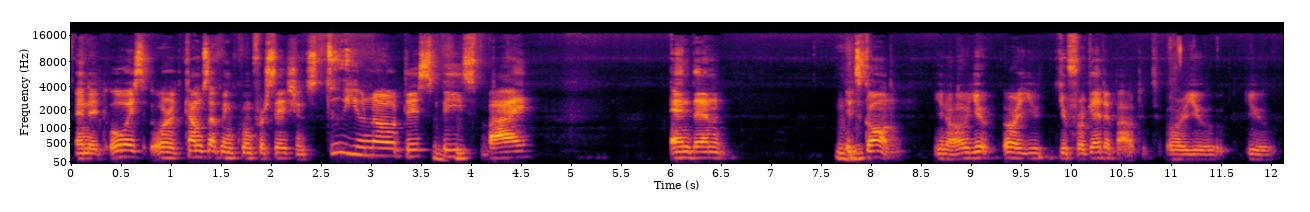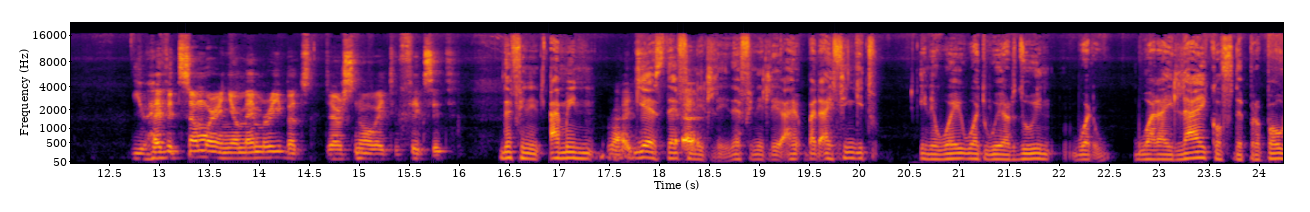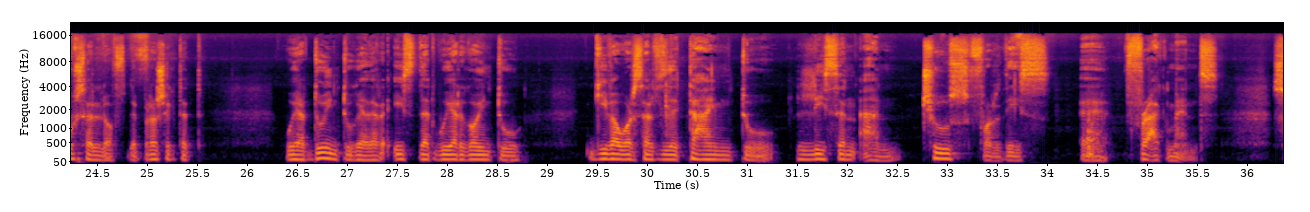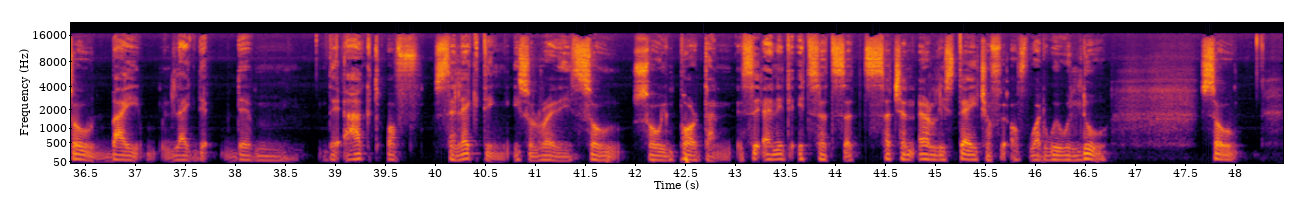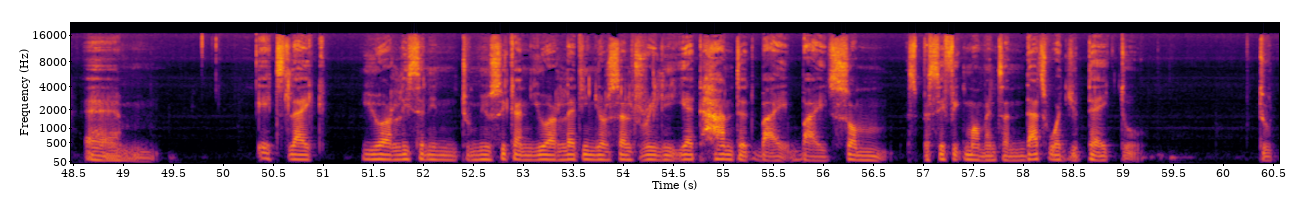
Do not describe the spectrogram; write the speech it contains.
And it always, or it comes up in conversations. Do you know this mm-hmm. piece by? And then it's mm-hmm. gone. You know, you or you you forget about it, or you you you have it somewhere in your memory, but there's no way to fix it. Definitely. I mean, right. yes, definitely, uh, definitely. I, but I think it, in a way, what we are doing, what what I like of the proposal of the project that we are doing together is that we are going to give ourselves the time to listen and choose for these uh, fragments. So by like the the the act of selecting is already so so important, and it, it's at, at, such an early stage of of what we will do. So um, it's like you are listening to music and you are letting yourself really get hunted by by some specific moments, and that's what you take to to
